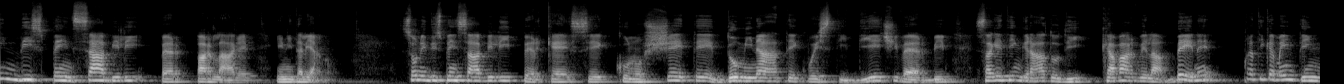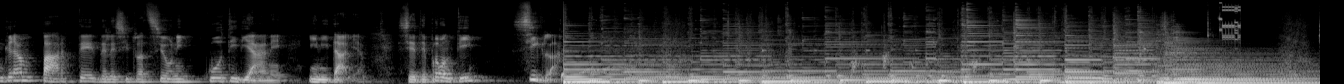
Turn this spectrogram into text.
indispensabili per parlare in italiano. Sono indispensabili perché se conoscete e dominate questi 10 verbi sarete in grado di cavarvela bene praticamente in gran parte delle situazioni quotidiane in Italia. Siete pronti? Sigla!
